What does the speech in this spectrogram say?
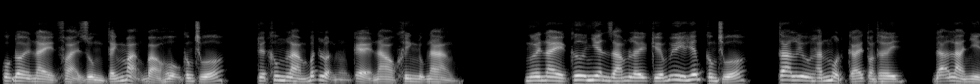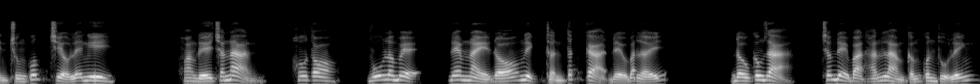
cuộc đời này phải dùng tánh mạng bảo hộ công chúa, tuyệt không làm bất luận kẻ nào khinh nhục nàng. Người này cư nhiên dám lấy kiếm uy hiếp công chúa, ta lưu hắn một cái toàn thây, đã là nhìn Trung Quốc triều lễ nghi. Hoàng đế chán nản, hô to, vũ lâm vệ, đêm này đó nghịch thần tất cả đều bắt lấy. Đầu công giả, chấm để bạt hắn làm cấm quân thủ lĩnh.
